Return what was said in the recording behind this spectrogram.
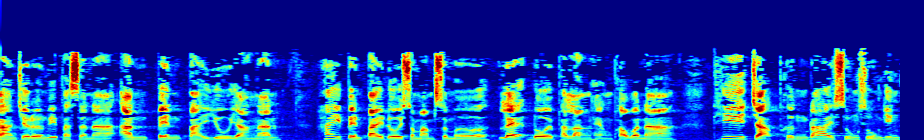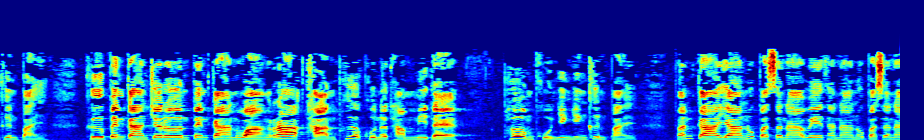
การเจริญวิปัสนาอันเป็นไปอยู่อย่างนั้น ให้เป็นไปโดยสม่ำเสมอ และโดยพลังแห่งภาวนา ที่จะพึงได้สูงสูงยิ่งขึ้นไป คือเป็นการเจริญเป็นการวางรากฐานเพื่อคุณธรรมมีแต่เพิ่มพูนยิ่งยิ่งขึ้นไป พันกายานุปัสนาเวทนานุปัสนา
